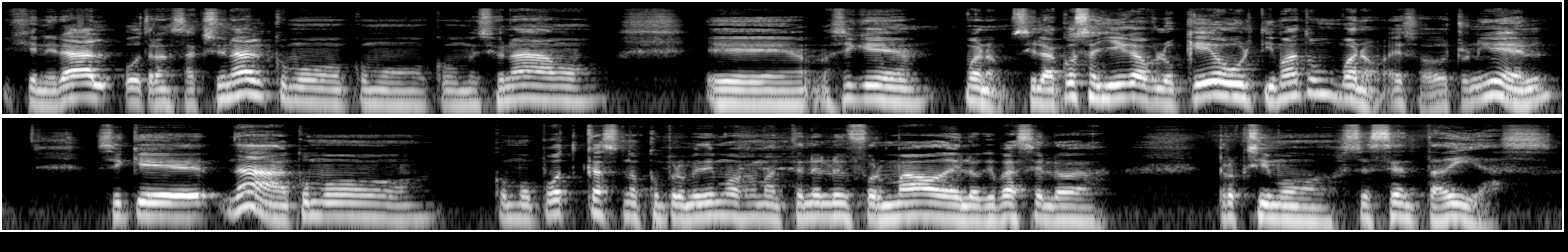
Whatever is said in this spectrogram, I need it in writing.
general o transaccional, como mencionábamos. Eh, así que, bueno, si la cosa llega a bloqueo o ultimátum, bueno, eso, a otro nivel. Así que, nada, como, como podcast nos comprometemos a mantenerlo informado de lo que pase en los próximos 60 días.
